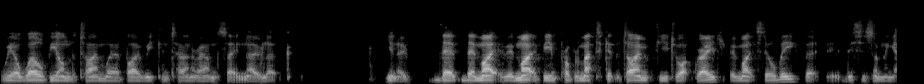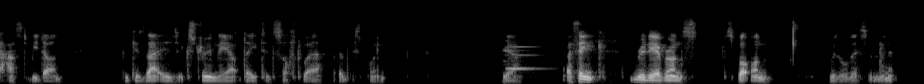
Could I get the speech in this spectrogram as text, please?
we are well beyond the time whereby we can turn around and say, no, look, you know, there, there might it might have been problematic at the time for you to upgrade. It might still be, but this is something that has to be done because that is extremely outdated software at this point. Yeah, I think really everyone's spot on with all this at the minute.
